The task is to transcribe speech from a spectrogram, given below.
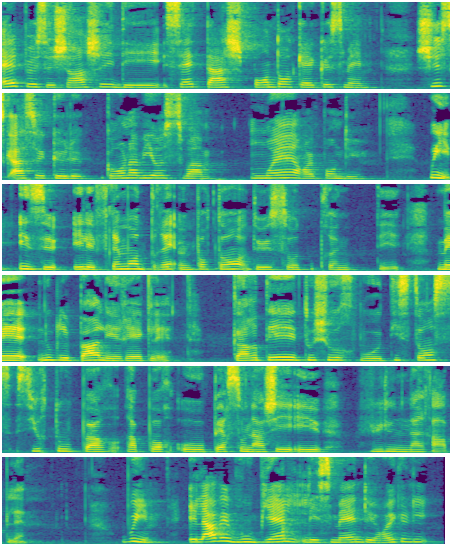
elle peut se charger de cette tâche pendant quelques semaines, jusqu'à ce que le coronavirus soit moins répandu. Oui, il, est vraiment très important de s'entraîner. Mais n'oubliez pas les règles. Gardez toujours vos distances, surtout par rapport aux personnes âgées et vulnérables. Oui, et lavez-vous bien les semaines de régulièrement.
